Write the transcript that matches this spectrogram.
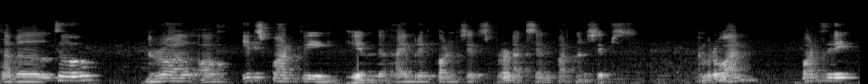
Table 2. The role of each party in the hybrid corn seeds production partnerships. Number 1. Party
